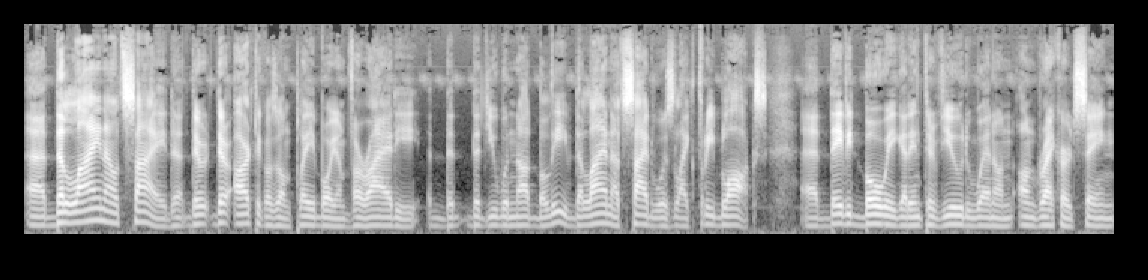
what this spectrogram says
Uh, the line outside, uh, there, there are articles on Playboy and Variety that, that you would not believe. The line outside was like three blocks. Uh, David Bowie got interviewed, went on, on record saying,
